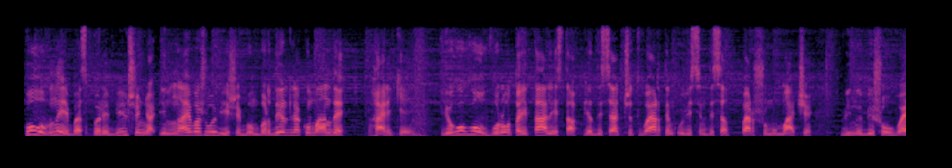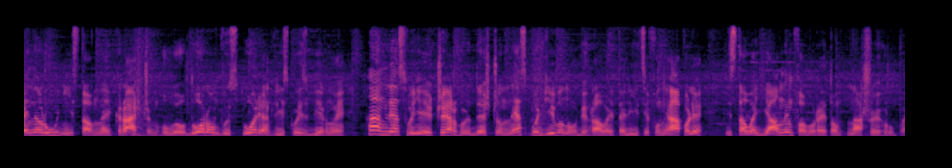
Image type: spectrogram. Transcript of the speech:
Головний без перебільшення і найважливіший бомбардир для команди Гаррі Кейн. Його гол ворота Італії став 54-м у 81-му матчі. Він обійшов Вейна Руні і став найкращим голеодором в історії англійської збірної. Англія своєю чергою дещо несподівано обіграла італійців у Неаполі і стала явним фаворитом нашої групи.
